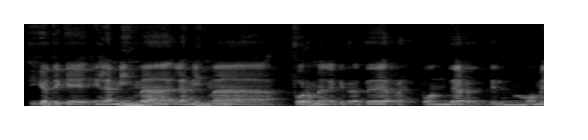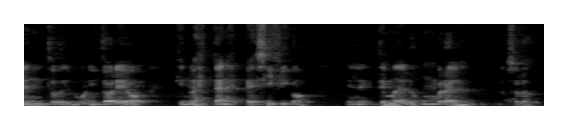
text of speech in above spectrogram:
Fíjate que en la misma, la misma forma en la que traté de responder del momento del monitoreo, que no es tan específico, en el tema de los umbrales, nosotros,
